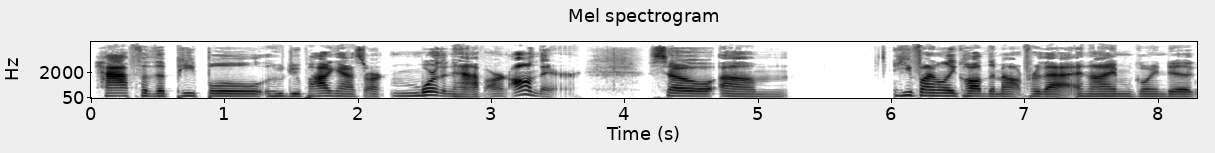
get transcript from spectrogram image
half of the people who do podcasts aren't more than half aren't on there. So, um he finally called them out for that and i'm going to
